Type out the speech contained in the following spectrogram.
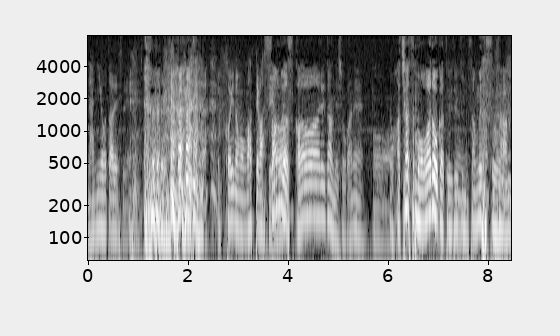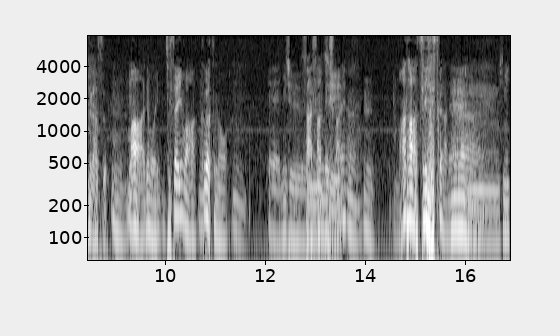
何オタですね。こういうのも待ってますよ。サングラス買われたんでしょうかね。おう8月も終わろうかという時にサングラスを。サングラス。うんまあでも実際今9月の、うんえー23ですかね。まだ暑いですからうね。ん日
